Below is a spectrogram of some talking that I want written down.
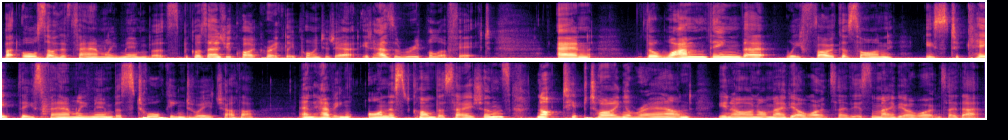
but also the family members, because as you quite correctly pointed out, it has a ripple effect. And the one thing that we focus on is to keep these family members talking to each other and having honest conversations, not tiptoeing around, you know, and oh, maybe I won't say this and maybe I won't say that.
